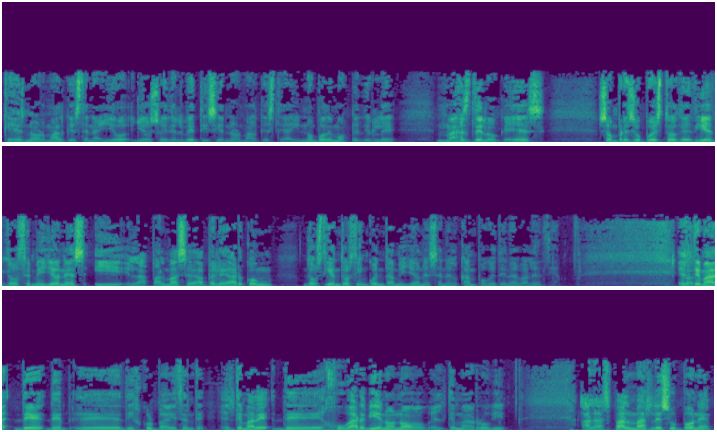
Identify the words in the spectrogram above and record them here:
que es normal que estén ahí. Yo, yo soy del Betis y es normal que esté ahí. No podemos pedirle más de lo que es. Son presupuestos de 10, 12 millones y Las Palmas se va a pelear con 250 millones en el campo que tiene el Valencia. El tema de, de- eh, disculpa Vicente, el tema de, de jugar bien o no, el tema de Ruby, a Las Palmas le supone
